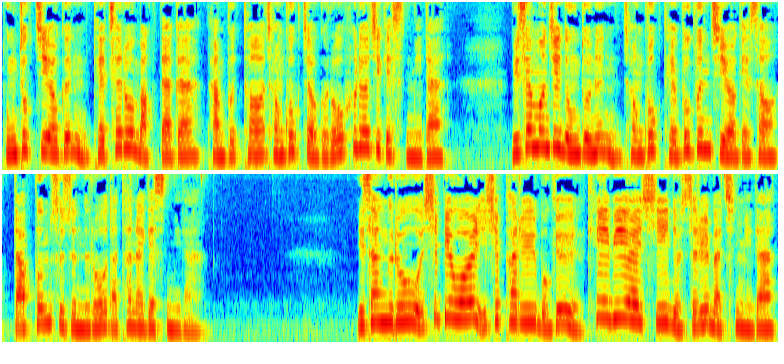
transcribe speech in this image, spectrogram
동쪽 지역은 대체로 막다가 밤부터 전국적으로 흐려지겠습니다. 미세먼지 농도는 전국 대부분 지역에서 나쁨 수준으로 나타나겠습니다. 이상으로 12월 28일 목요일 KBRC 뉴스를 마칩니다.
